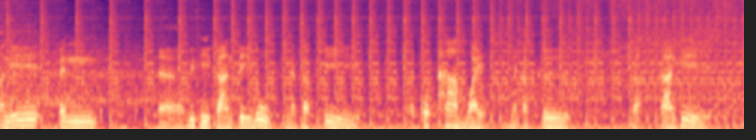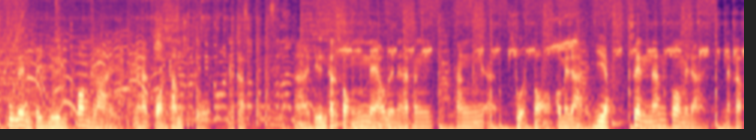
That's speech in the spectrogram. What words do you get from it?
อันนี้เป็นวิธีการตีลูกนะครับที่กฎห้ามไว้นะครับคือการที่ผู้เล่นไปยืนคล่อมลายนะฮะก่อนทำสโตรกนะครับยืนทั้งสองแนวเลยนะฮะทั้งทั้งส่วนต่อก็ไม่ได้ เหยียบเส้นนั้นก็ไม่ได้นะครับ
